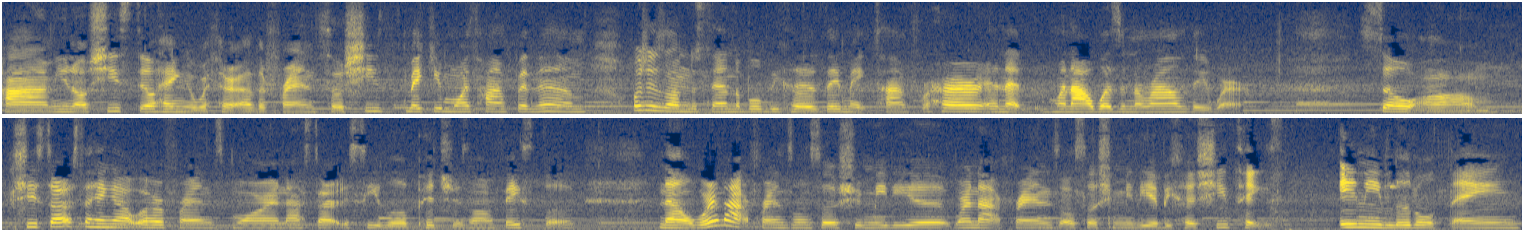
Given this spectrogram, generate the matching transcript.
time, you know, she's still hanging with her other friends, so she's making more time for them, which is understandable because they make time for her, and that when I wasn't around, they were. So um, she starts to hang out with her friends more, and I start to see little pictures on Facebook. Now, we're not friends on social media. We're not friends on social media because she takes any little thing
